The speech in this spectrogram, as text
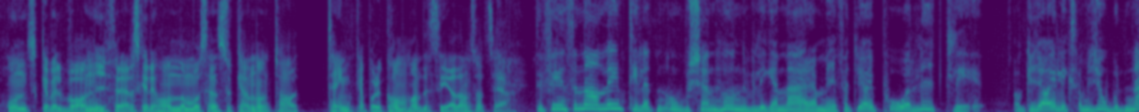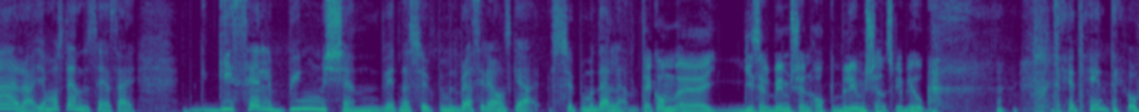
hon ska väl vara nyförälskad i honom och sen så kan hon ta, tänka på det kommande sedan så att säga. Det finns en anledning till att en okänd hund vill ligga nära mig för att jag är pålitlig. Och jag är liksom jordnära. Jag måste ändå säga så här. Giselle Bündchen, du vet den här super, brasilianska supermodellen. Tänk om eh, Giselle Bündchen och Blümchen skulle bli ihop. Det, det, är, inte, o-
